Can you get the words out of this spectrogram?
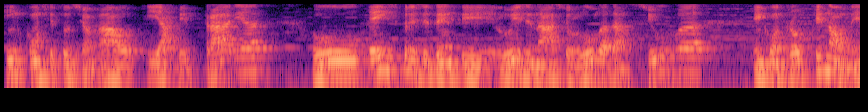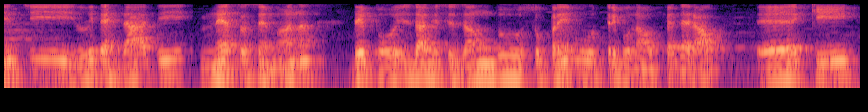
inconstitucional e arbitrária, o ex-presidente Luiz Inácio Lula da Silva encontrou finalmente liberdade nessa semana, depois da decisão do Supremo Tribunal Federal, é, que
